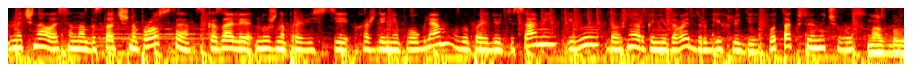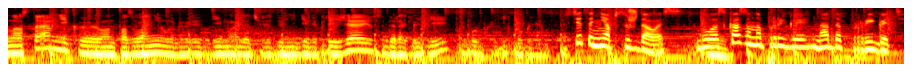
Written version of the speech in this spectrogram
Начиналась она достаточно просто. Сказали, нужно провести хождение по углям, вы пойдете сами, и вы должны организовать других людей. Вот так все и началось. У нас был наставник, э, он позвонил и говорит, Дима, я через две недели приезжаю собирать людей и будем ходить по есть это не обсуждалось. Было сказано, прыгай, надо прыгать.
